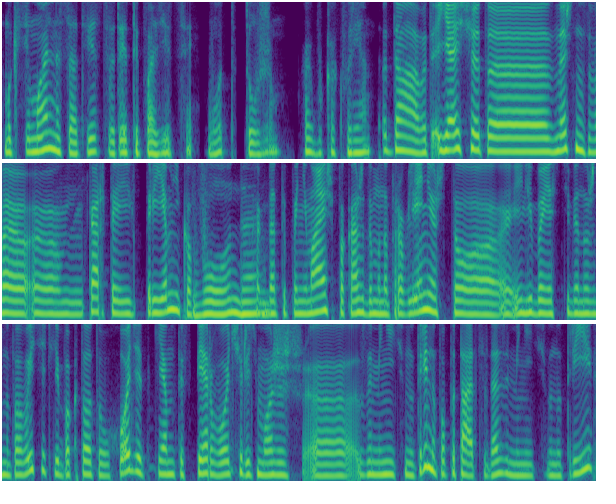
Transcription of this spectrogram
максимально соответствует этой позиции. Вот тоже как бы как вариант. Да, вот я еще это, знаешь, называю э, картой преемников. Вот, да. Когда ты понимаешь по каждому направлению, что э, либо если тебе нужно повысить, либо кто-то уходит, кем ты в первую очередь можешь э, заменить внутри, ну попытаться, да, заменить внутри,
